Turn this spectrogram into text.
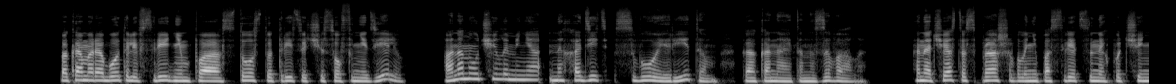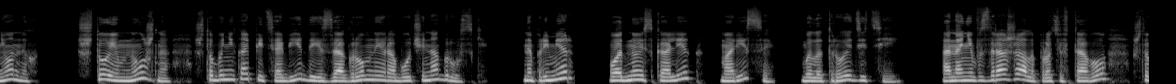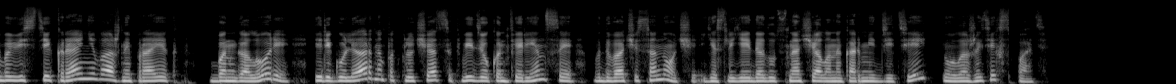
Пока мы работали в среднем по 100-130 часов в неделю, она научила меня находить свой ритм, как она это называла. Она часто спрашивала непосредственных подчиненных, что им нужно, чтобы не копить обиды из-за огромной рабочей нагрузки. Например, у одной из коллег, Марисы, было трое детей. Она не возражала против того, чтобы вести крайне важный проект Бангалоре и регулярно подключаться к видеоконференции в 2 часа ночи, если ей дадут сначала накормить детей и уложить их спать.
